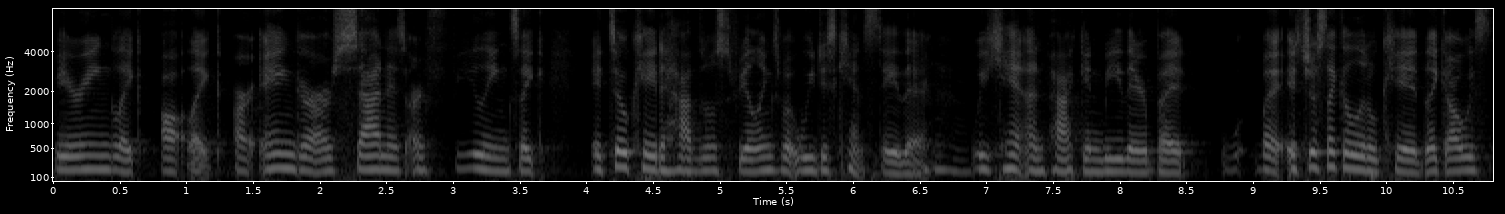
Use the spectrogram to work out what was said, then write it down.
burying like all, like our anger, our sadness, our feelings. Like it's okay to have those feelings, but we just can't stay there. Mm-hmm. We can't unpack and be there. But but it's just like a little kid. Like I always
